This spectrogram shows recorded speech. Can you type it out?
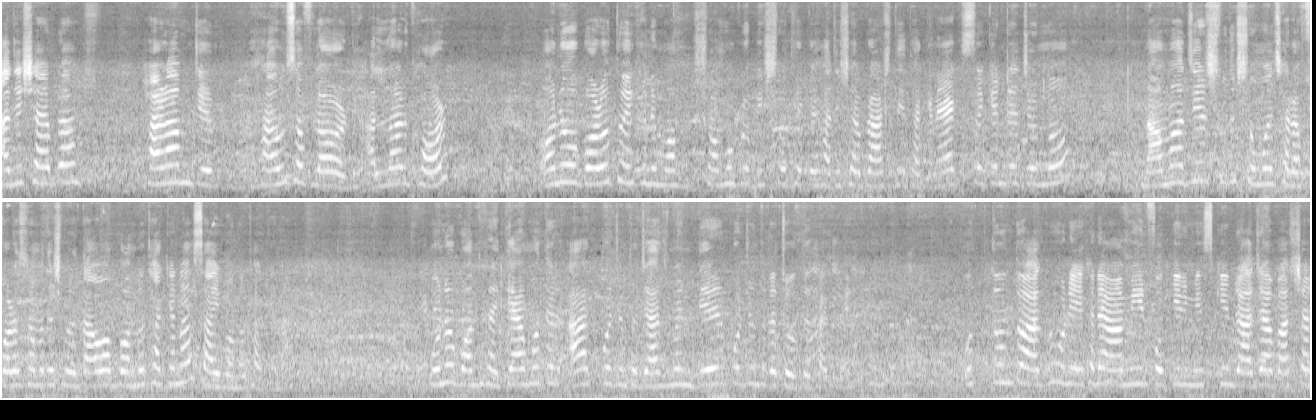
হাজির সাহেবরা হারাম যে হাউস অফ লর্ড আল্লাহর ঘর অনবরত এখানে সমগ্র বিশ্ব থেকে হাজির সাহেবরা আসতেই থাকেন। এক সেকেন্ডের জন্য নামাজের শুধু সময় ছাড়া ফরজ নামাজের সময় তাও বন্ধ থাকে না সাই বন্ধ থাকে না। কোনো বন্ধ নাই। কেয়ামতের আগ পর্যন্ত জাজমেন্ট ডের পর্যন্ত এটা চলতে থাকবে। অত্যন্ত আগ্রহ এখানে আমির, ফকির, মিসকিন, রাজা, বাদশাহ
